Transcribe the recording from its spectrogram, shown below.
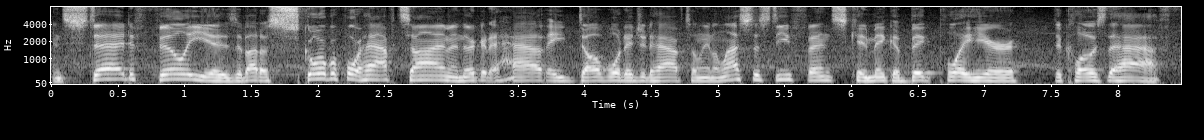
Instead, Philly is about a score before halftime, and they're going to have a double-digit halftime lead unless this defense can make a big play here to close the half.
